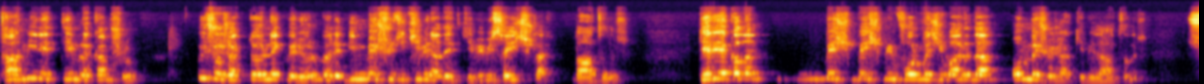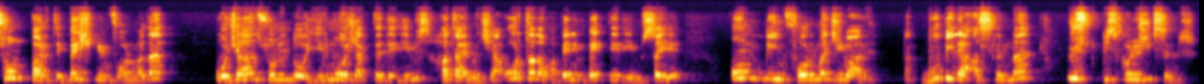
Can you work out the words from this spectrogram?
tahmin ettiğim rakam şu. 3 Ocak'ta örnek veriyorum. Böyle 1500-2000 adet gibi bir sayı çıkar. Dağıtılır. Geriye kalan 5 5000 forma civarı da 15 Ocak gibi dağıtılır. Son parti 5000 formada ocağın sonunda o 20 Ocak'ta dediğimiz Hatay maçı. Yani ortalama benim beklediğim sayı 10 bin forma civarı. Bak bu bile aslında üst psikolojik sınır.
